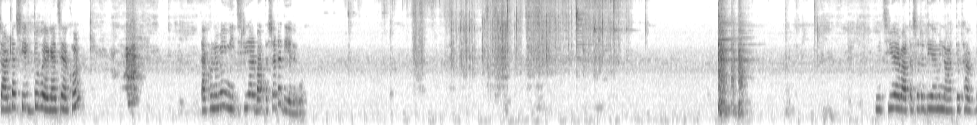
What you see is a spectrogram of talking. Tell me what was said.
চালটা সেদ্ধ হয়ে গেছে এখন। এখন আমি মিছরি আর বাতাসাটা দিয়ে দেব। মিছরি আর বাতাসাটা দিয়ে আমি নাড়তে থাকব।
